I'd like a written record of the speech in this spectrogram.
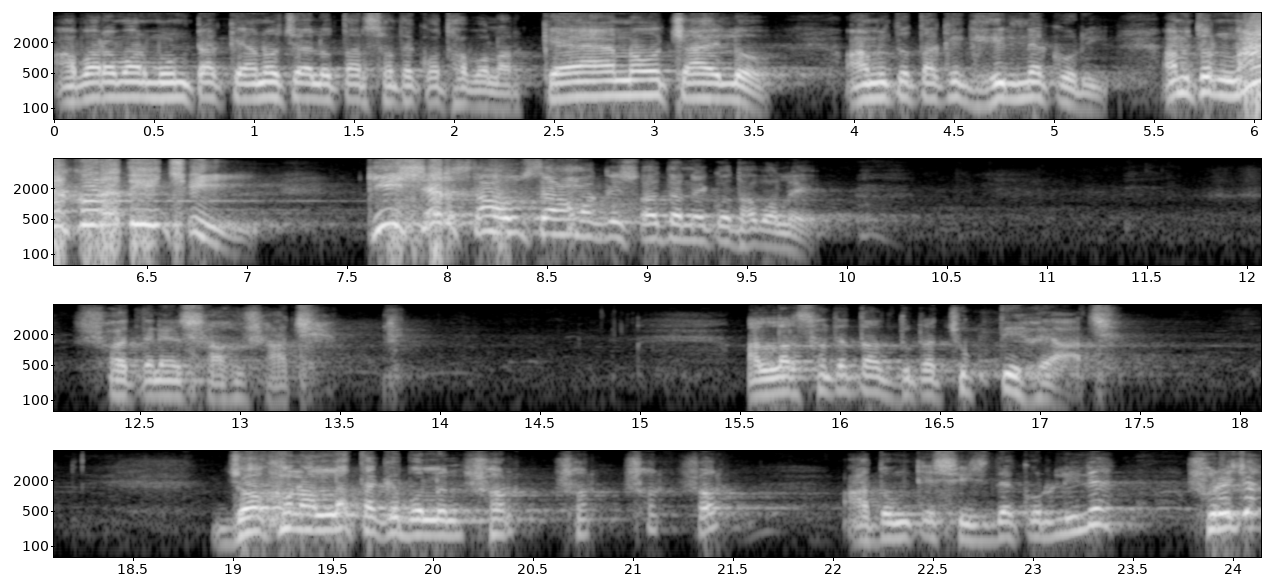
আবার আমার মনটা কেন চাইলো তার সাথে কথা বলার? কেন চাইলো? আমি তো তাকে ঘৃণা করি। আমি তো না করে দিয়েছি। কিসের সাহসে আমাকে শয়তানে কথা বলে? শয়তানের সাহস আছে। আল্লাহর সাথে তার দুটো চুক্তি হয়ে আছে। যখন আল্লাহ তাকে বললেন, সর সর সর সর, আদমকে সিজদা করলি না, সরে যা,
